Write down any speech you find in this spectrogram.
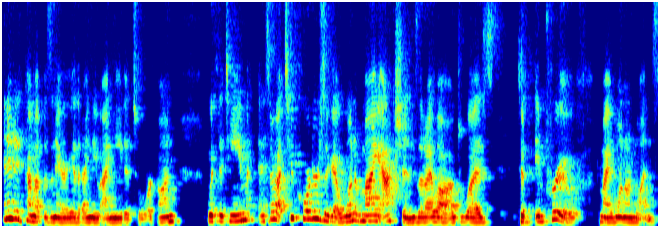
And it had come up as an area that I knew I needed to work on with the team. And so about two quarters ago, one of my actions that I logged was to improve my one on ones.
